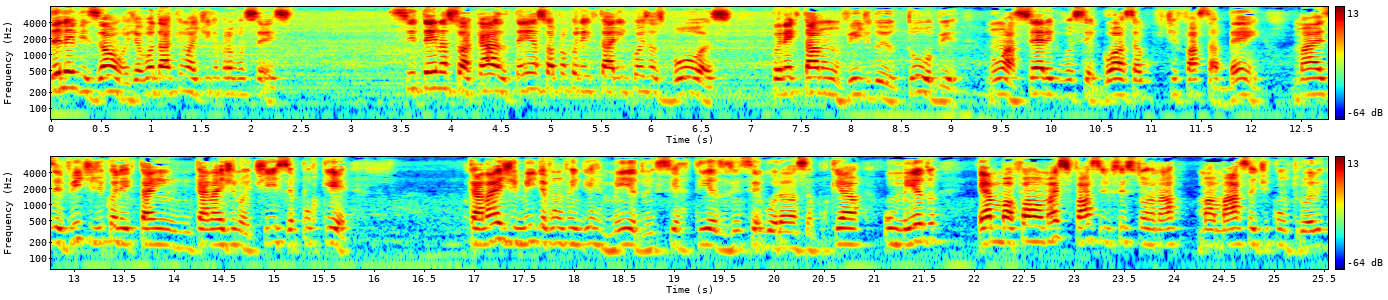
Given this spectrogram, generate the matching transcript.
Televisão, eu já vou dar aqui uma dica para vocês. Se tem na sua casa, tenha só para conectar em coisas boas, conectar num vídeo do YouTube, numa série que você gosta, algo que te faça bem, mas evite de conectar em canais de notícia, porque canais de mídia vão vender medo, incertezas, insegurança, porque o medo é uma forma mais fácil de você se tornar uma massa de controle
